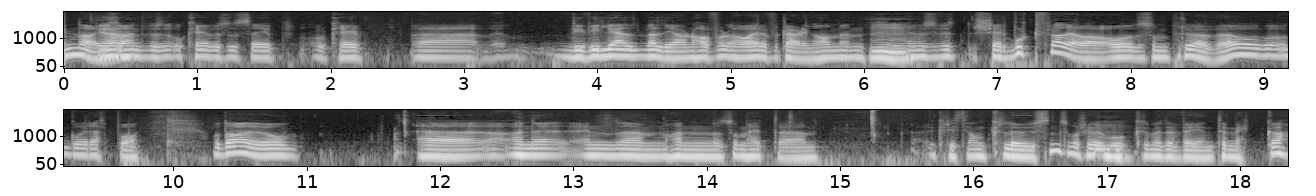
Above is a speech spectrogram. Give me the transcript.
inn. da, ikke ja. sant? Ok, Hvis du sier ok, Uh, vi vil veldig gjerne ha, for, ha fortellingene, men, mm. men, hvis vi ser bort fra det da, og liksom prøver å gå rett på Og da er det jo uh, en, en, um, han som heter Christian Clausen, som har skrevet en Mm. bok som heter 'Veien til Mekka'.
